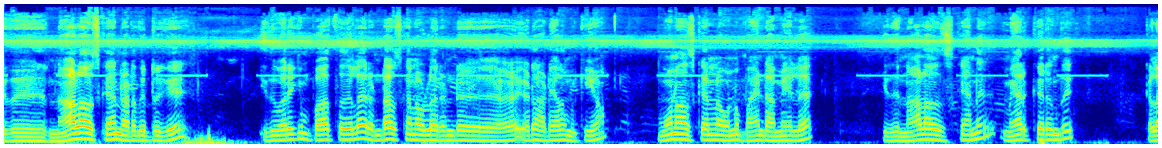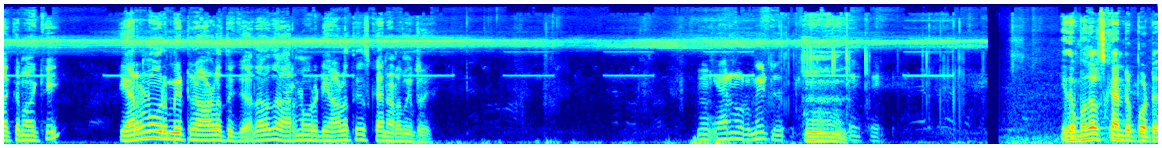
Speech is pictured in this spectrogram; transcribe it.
இது நாலாவது ஸ்கேன் நடந்துகிட்ருக்கு இது வரைக்கும் பார்த்ததில் ரெண்டாவது ஸ்கேனில் உள்ள ரெண்டு இடம் அடையாளம் முக்கியம். மூணாவது ஸ்கேனில் ஒன்றும் பாயிண்ட் அமையலை. இது நாலாவது ஸ்கேனு மேற்கிருந்து கிழக்கு நோக்கி இரநூறு மீட்டர் ஆழத்துக்கு அதாவது அறநூறு அடி ஆழத்துக்கு ஸ்கேன் ம், இரநூறு மீட்ரு இது முதல் ஸ்கேன் ரிப்போர்ட்டு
